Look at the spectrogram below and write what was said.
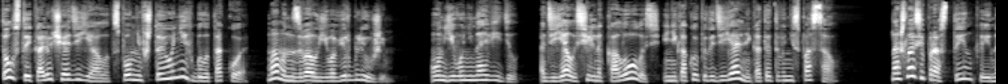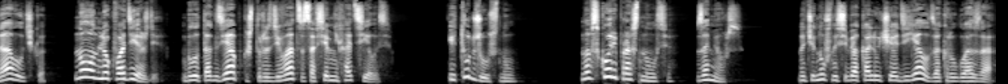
толстое колючее одеяло, вспомнив, что и у них было такое. Мама называла его верблюжьим. Он его ненавидел. Одеяло сильно кололось, и никакой пододеяльник от этого не спасал. Нашлась и простынка, и наволочка, но он лег в одежде. Было так зябко, что раздеваться совсем не хотелось. И тут же уснул. Но вскоре проснулся, замерз. Натянув на себя колючее одеяло, закрыл глаза.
